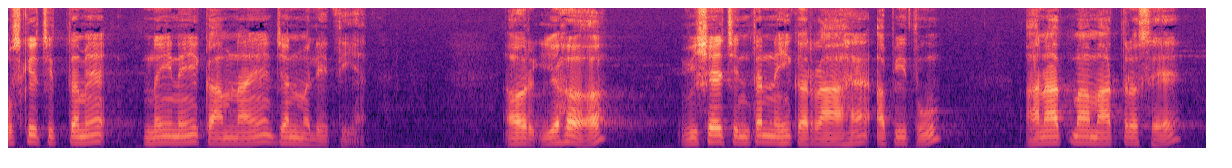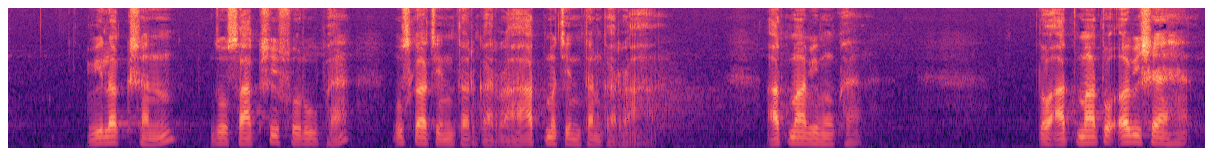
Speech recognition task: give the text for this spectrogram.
उसके चित्त में नई नई कामनाएँ जन्म लेती हैं। और यह विषय चिंतन नहीं कर रहा है, अपितु अनात्मा मात्र से विलक्षण जो साक्षी स्वरूप है, उसका चिंतन कर रहा है आत्मचिंतन कर रहा है। आत्माभिमुख है। तो आत्मा तो अविषय है।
